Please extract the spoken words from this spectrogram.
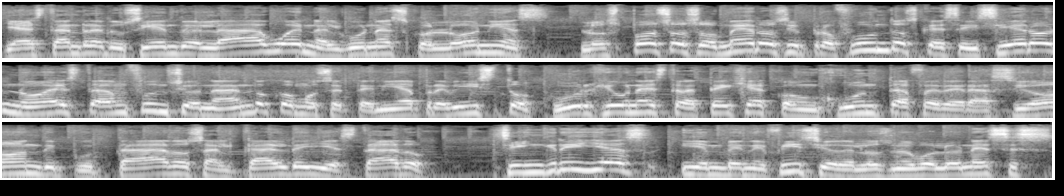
Ya están reduciendo el agua en algunas colonias. Los pozos someros y profundos que se hicieron no están funcionando como se tenía previsto. Urge una estrategia conjunta federación, diputados, alcalde y estado, sin grillas y en beneficio de los nuevo leoneses.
